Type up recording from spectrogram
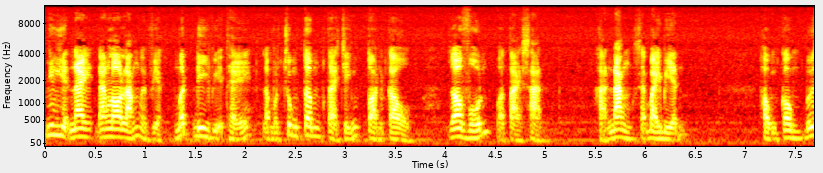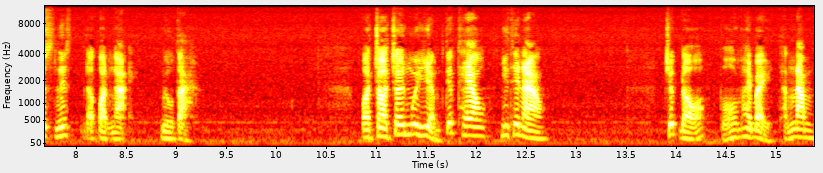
Nhưng hiện nay đang lo lắng về việc mất đi vị thế là một trung tâm tài chính toàn cầu do vốn và tài sản khả năng sẽ bay biến. Hồng Kông Business đã quan ngại, miêu tả. Và trò chơi nguy hiểm tiếp theo như thế nào? Trước đó, vào hôm 27 tháng 5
